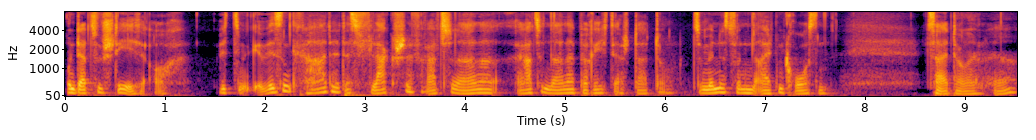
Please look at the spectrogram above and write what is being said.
Und dazu stehe ich auch. Bis zum gewissen Grade das Flaggschiff rationaler, rationaler Berichterstattung. Zumindest von den alten großen Zeitungen. Ja.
